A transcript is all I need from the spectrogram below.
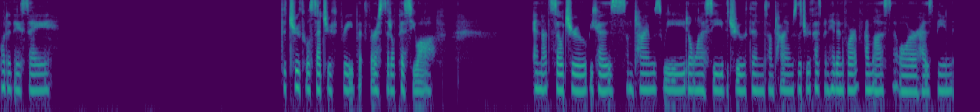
what do they say? The truth will set you free, but first it'll piss you off. And that's so true because sometimes we don't want to see the truth, and sometimes the truth has been hidden for, from us or has been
